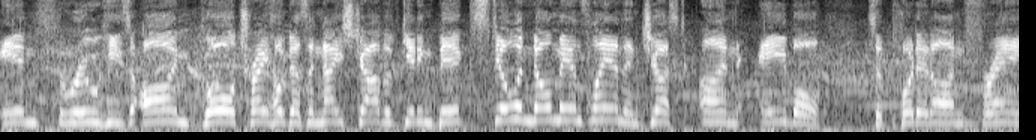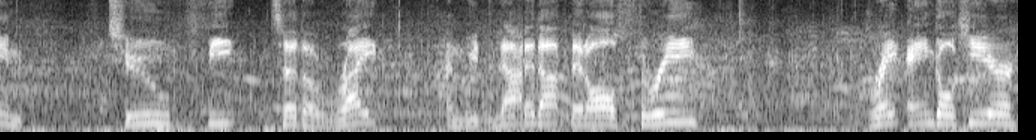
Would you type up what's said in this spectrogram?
in through. He's on goal. Trejo does a nice job of getting big. Still in no man's land and just unable to put it on frame. Two feet to the right. And we knotted up at all three. Great angle here.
